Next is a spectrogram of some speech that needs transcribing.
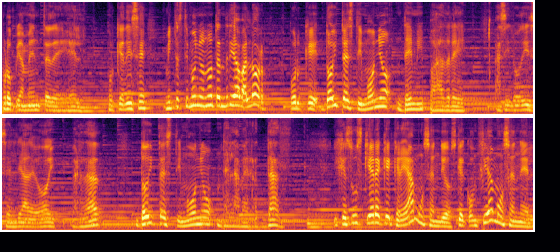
propiamente de Él, porque dice, mi testimonio no tendría valor porque doy testimonio de mi Padre. Así lo dice el día de hoy, ¿verdad? Doy testimonio de la verdad. Y Jesús quiere que creamos en Dios, que confiamos en Él.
